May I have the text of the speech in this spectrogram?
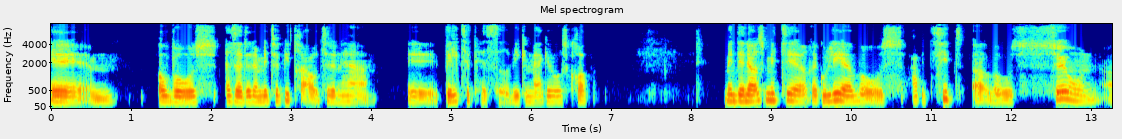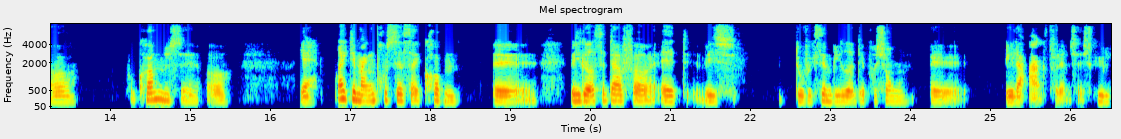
øh, og vores, altså det der med til at bidrage til den her øh, veltilpasset, vi kan mærke i vores krop. Men den er også med til at regulere vores appetit og vores søvn og hukommelse og ja, rigtig mange processer i kroppen. Øh, hvilket også er derfor, at hvis du for eksempel lider af depression øh, eller angst for den sags skyld,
